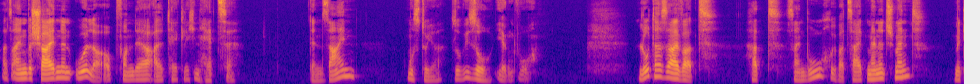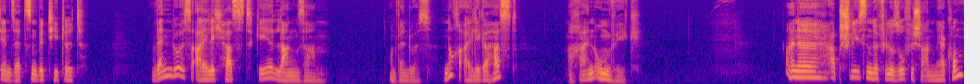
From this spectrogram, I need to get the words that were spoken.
als einen bescheidenen Urlaub von der alltäglichen Hetze. Denn sein musst du ja sowieso irgendwo. Lothar Seiwert hat sein Buch über Zeitmanagement mit den Sätzen betitelt Wenn du es eilig hast, gehe langsam. Und wenn du es noch eiliger hast, mache einen Umweg. Eine abschließende philosophische Anmerkung.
